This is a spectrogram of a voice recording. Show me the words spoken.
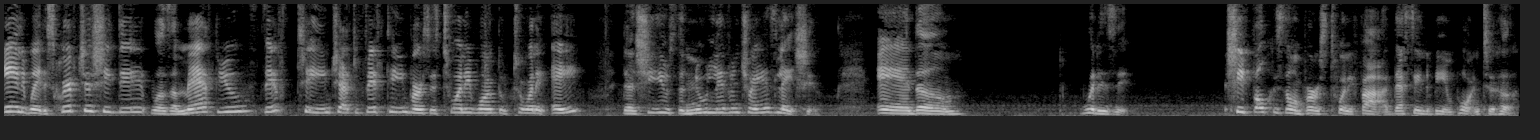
Anyway, the scripture she did was a Matthew 15, chapter 15, verses 21 through 28. Then she used the New Living Translation. And um, what is it? She focused on verse 25. That seemed to be important to her.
